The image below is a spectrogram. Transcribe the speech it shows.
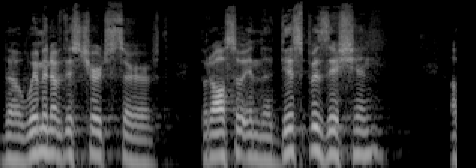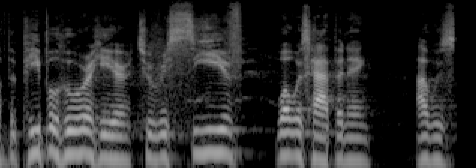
the women of this church served, but also in the disposition of the people who were here to receive what was happening. I was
